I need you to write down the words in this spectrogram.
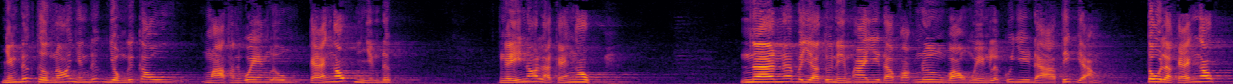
những đức thường nói những đức dùng cái câu mà thành quen luôn kẻ ngốc như những đức. Nghĩ nó là kẻ ngốc. Nên á, bây giờ tôi niệm a di đà phật nương vào nguyện lực của di đà tiếp dẫn. Tôi là kẻ ngốc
